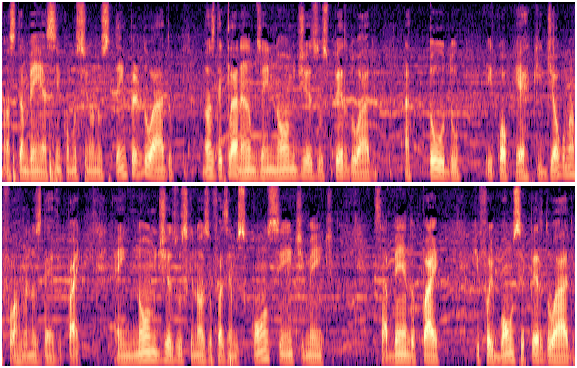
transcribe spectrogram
Nós também, assim como o Senhor nos tem perdoado, nós declaramos em nome de Jesus perdoado a todo e qualquer que de alguma forma nos deve, Pai. É em nome de Jesus que nós o fazemos conscientemente sabendo, Pai, que foi bom ser perdoado.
